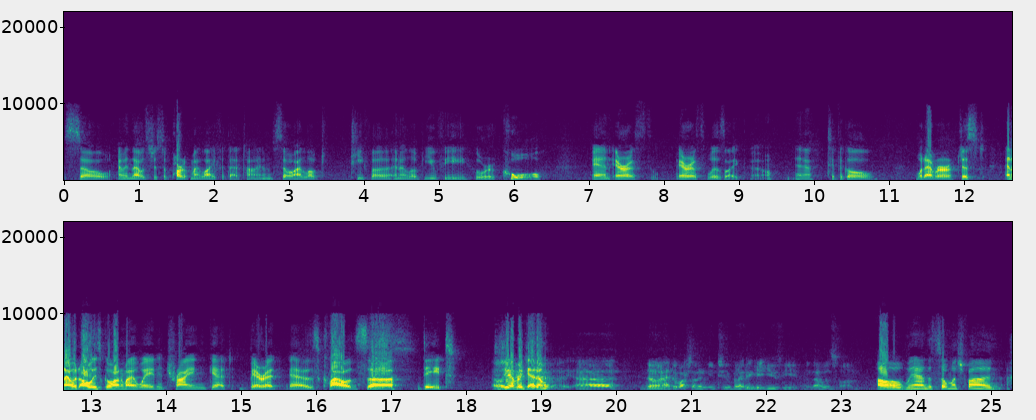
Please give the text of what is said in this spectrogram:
So, I mean, that was just a part of my life at that time. So, I loved Tifa and I loved Yuffie, who were cool, and Aerith. Aerith was like, oh, yeah, typical, whatever. Just, and I would always go out of my way to try and get Barret as Cloud's uh, Yes. date. Did I you like- ever get him? I- uh, no, I had to watch that on YouTube, but I did get Yuffie, and that was fun. Oh man, that's so much fun.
